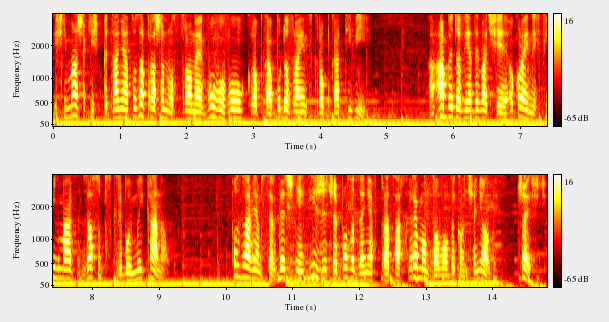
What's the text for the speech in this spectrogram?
Jeśli masz jakieś pytania, to zapraszam na stronę www.budowlaniec.tv. A aby dowiadywać się o kolejnych filmach, zasubskrybuj mój kanał. Pozdrawiam serdecznie i życzę powodzenia w pracach remontowo-wykończeniowych. Cześć!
